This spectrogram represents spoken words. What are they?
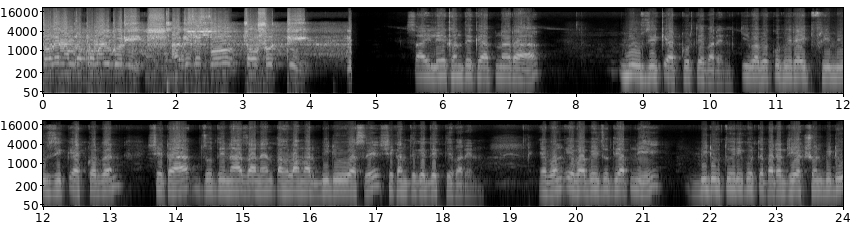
চলেন আমরা প্রমাণ করি। আগে লিখব চৌষট্টি। চাইলে এখান থেকে আপনারা মিউজিক অ্যাড করতে পারেন। কীভাবে কপিরাইট ফ্রি মিউজিক অ্যাড করবেন, সেটা যদি না জানেন, তাহলে আমার ভিডিও আছে, সেখান থেকে দেখতে পারেন। এবং এভাবে যদি আপনি ভিডিও তৈরি করতে পারেন রিয়াকশন ভিডিও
